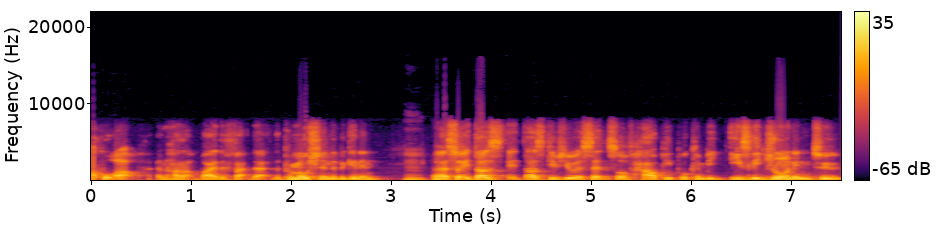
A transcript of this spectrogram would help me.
caught up and hung up by the fact that the promotion in the beginning. Uh, so it does it does gives you a sense of how people can be easily drawn into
